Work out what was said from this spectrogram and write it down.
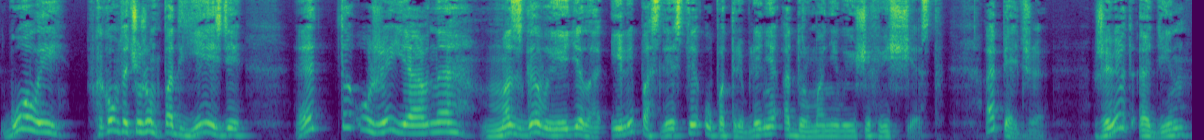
Голый, в каком-то чужом подъезде – это уже явно мозговые дела или последствия употребления одурманивающих веществ. Опять же, живет один,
